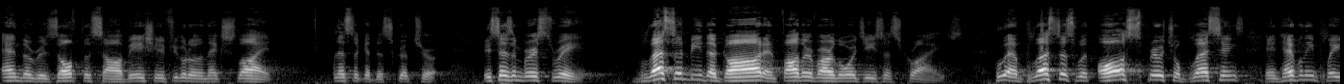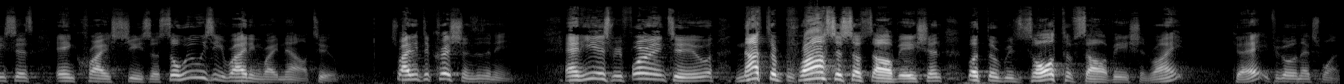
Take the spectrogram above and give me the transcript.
and the result of salvation. If you go to the next slide, let's look at the scripture. It says in verse 3 Blessed be the God and Father of our Lord Jesus Christ, who have blessed us with all spiritual blessings in heavenly places in Christ Jesus. So, who is he writing right now to? He's writing to Christians, isn't he? And he is referring to not the process of salvation, but the result of salvation, right? Okay, if you go to the next one.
